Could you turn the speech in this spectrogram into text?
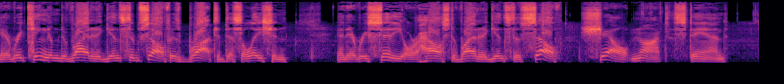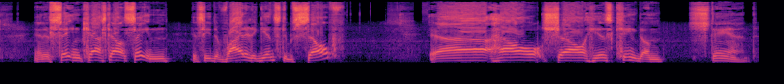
Every kingdom divided against itself is brought to desolation, and every city or house divided against itself shall not stand. And if Satan cast out Satan, is he divided against himself? uh, how shall his kingdom stand?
